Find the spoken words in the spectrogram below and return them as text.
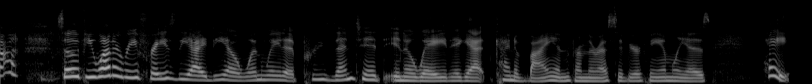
so, if you want to rephrase the idea, one way to present it in a way to get kind of buy in from the rest of your family is hey,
